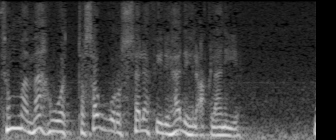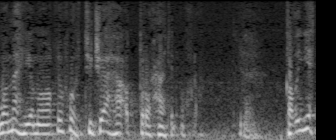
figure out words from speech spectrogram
ثم ما هو التصور السلفي لهذه العقلانية؟ وما هي مواقفه تجاه الطروحات الأخرى. نعم. قضية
